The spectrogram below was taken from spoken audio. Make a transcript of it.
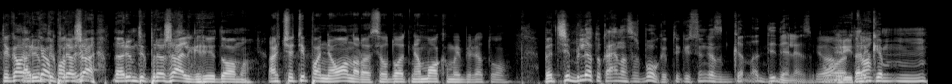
Tai gal Ar jums tik prie, ža, padaryt- ar jums tik prie Žalgirį įdomu? Ar čia tipo neonoras jau duoti nemokamai bilietų? Bet šį bilietų kainas aš buvau kaip tik įsijungęs gana didelės. Ryto? Tarkim, mm,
